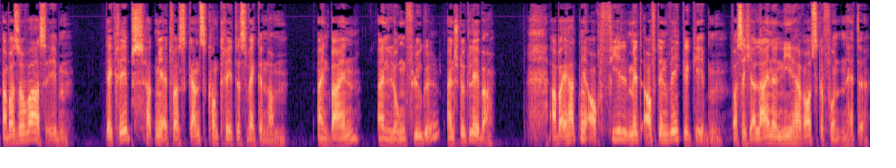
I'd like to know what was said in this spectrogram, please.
Aber so war es eben. Der Krebs hat mir etwas ganz Konkretes weggenommen. Ein Bein, ein Lungenflügel, ein Stück Leber. Aber er hat mir auch viel mit auf den Weg gegeben, was ich alleine nie herausgefunden hätte.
